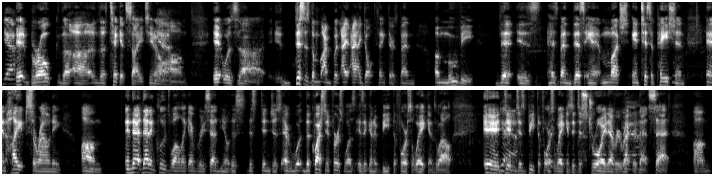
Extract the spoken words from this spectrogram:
Yeah. It broke the uh, the ticket sites. You know, Yeah. um, it was. Uh, it- this is the. But I, I don't think there's been a movie that is has been this an, much anticipation and hype surrounding. Um, and that that includes well, like everybody said, you know, this this didn't just. Every, the question at first was, is it going to beat the Force Awakens? Well, it Yeah. didn't just beat the Force Awakens; it destroyed every record Yeah. that set. Um,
